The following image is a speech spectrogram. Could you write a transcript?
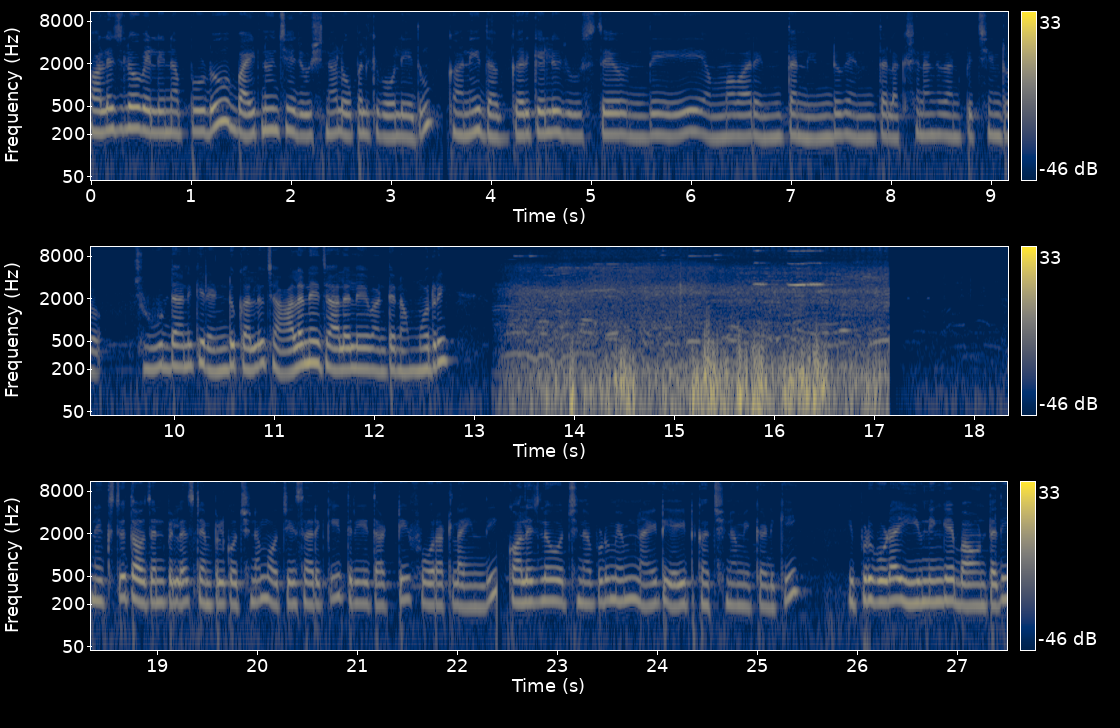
కాలేజ్లో వెళ్ళినప్పుడు బయట నుంచే చూసిన లోపలికి పోలేదు. కానీ దగ్గరికి వెళ్ళి చూస్తే ఉంది అమ్మవారు ఎంత నిండుగా ఎంత లక్షణంగా కనిపించిండ్రో. చూడ్డానికి రెండు కళ్ళు చాలానే చాలలేవంటే నమ్ముర్రి. నెక్స్ట్ థౌజండ్ పిల్లర్స్ టెంపుల్కి వచ్చినాం. వచ్చేసరికి త్రీ థర్టీ ఫోర్ అట్లా అయింది. కాలేజ్లో వచ్చినప్పుడు మేము నైట్ ఎయిట్కి వచ్చినాం ఇక్కడికి. ఇప్పుడు కూడా ఈవినింగే బాగుంటుంది.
